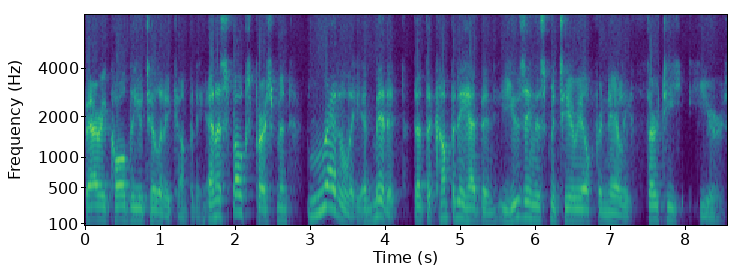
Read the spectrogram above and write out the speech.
Barry called the utility company, and a spokesperson readily admitted that the company had been using this material for nearly 30 years.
